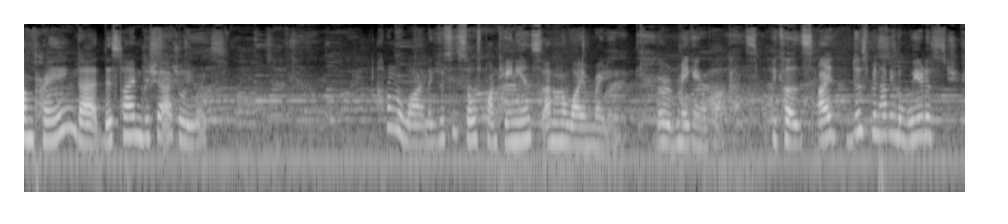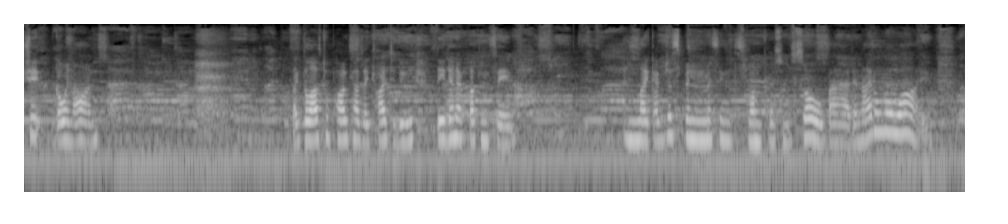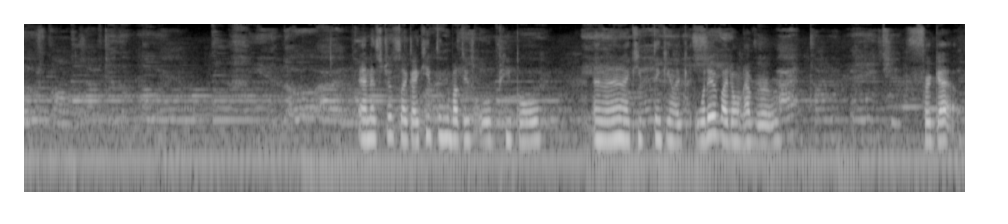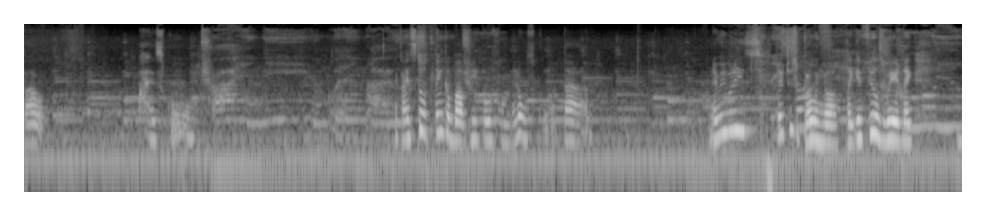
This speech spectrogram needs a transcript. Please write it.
I'm praying that this time this shit actually works. I don't know why. Like this is so spontaneous. I don't know why I'm writing or making a podcast because I just been having the weirdest shit going on. Like the last two podcasts I tried to do, they didn't fucking save. And like I've just been missing this one person so bad and I don't know why. And it's just like I keep thinking about these old people and then I keep thinking like what if I don't ever forget about high school? Like I still think about people from middle school at that. Everybody's they're just growing up. Like it feels weird. Like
